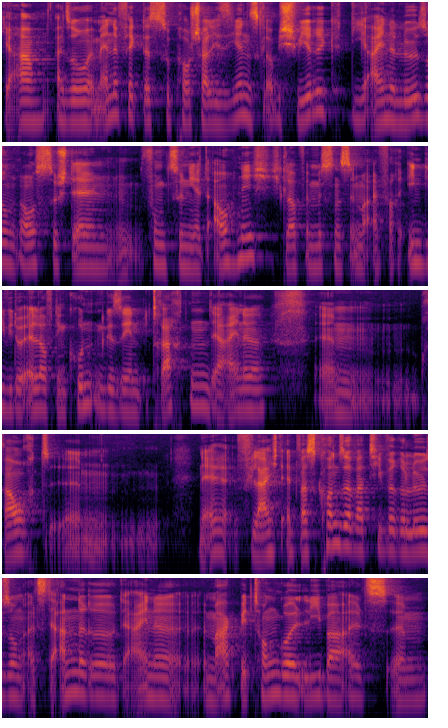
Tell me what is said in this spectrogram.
Ja, also im Endeffekt das zu pauschalisieren ist, glaube ich, schwierig. Die eine Lösung rauszustellen, funktioniert auch nicht. Ich glaube, wir müssen es immer einfach individuell auf den Kunden gesehen betrachten. Der eine ähm, braucht ähm, eine vielleicht etwas konservativere Lösung als der andere. Der eine mag Betongold lieber als, ähm,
